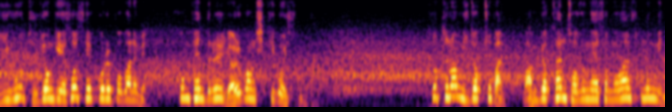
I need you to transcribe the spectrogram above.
이후 두 경기에서 3골을 뽑아내며 홈팬들을 열광시키고 있습니다. 토트넘 이적 초반 완벽한 적응에 성공한 손흥민이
